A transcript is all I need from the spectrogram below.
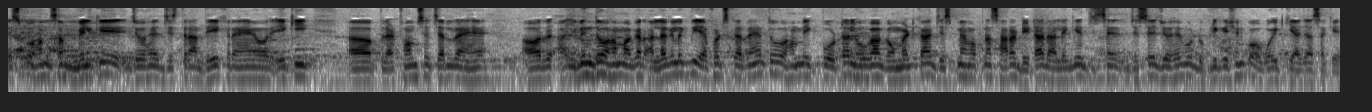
اس کو ہم سب مل کے جو ہے جس طرح دیکھ رہے ہیں اور ایک ہی پلیٹ فارم سے چل رہے ہیں اور ایون دو ہم اگر الگ الگ بھی ایفرٹس کر رہے ہیں تو ہم ایک پورٹل ہوگا گورنمنٹ کا جس میں ہم اپنا سارا ڈیٹا ڈالیں گے جس سے جس سے جو ہے وہ ڈپلیکیشن کو اوائڈ کیا جا سکے۔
